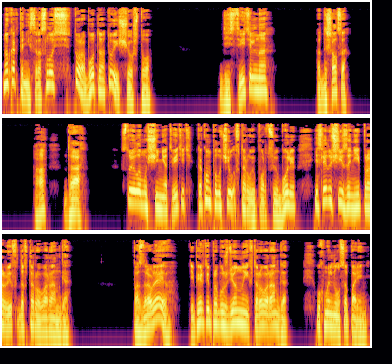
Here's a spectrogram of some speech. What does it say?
Но как-то не срослось, то работа, то еще что. Действительно... Отдышался? — А, да. Стоило мужчине ответить, как он получил вторую порцию боли и следующий за ней прорыв до второго ранга. — Поздравляю, теперь ты пробужденный второго ранга, — ухмыльнулся парень.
